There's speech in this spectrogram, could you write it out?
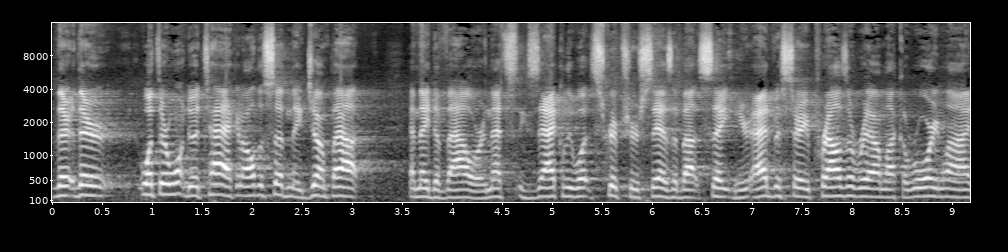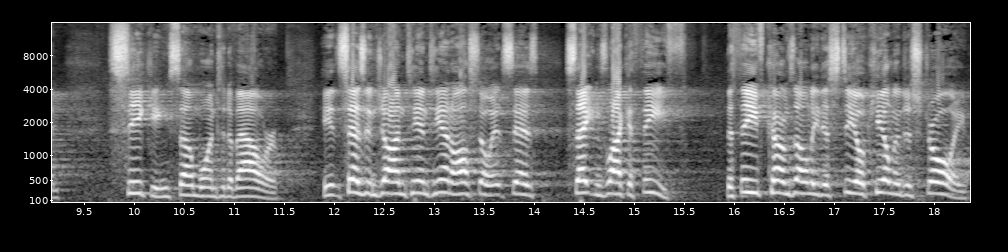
their, their, what they're wanting to attack, and all of a sudden they jump out and they devour. And that's exactly what Scripture says about Satan. Your adversary prowls around like a roaring lion, seeking someone to devour. It says in John 10 10 also, it says, Satan's like a thief. The thief comes only to steal, kill, and destroy.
